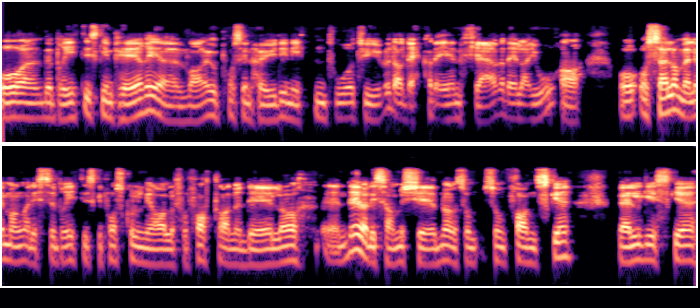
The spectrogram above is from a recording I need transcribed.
Og Det britiske imperiet var jo på sin høyde i 1922. Da dekka det en fjerdedel av jorda. Og, og, selv om veldig mange av disse britiske postkoloniale forfatterne deler en del av de samme skjebnene som, som franske, belgiske,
